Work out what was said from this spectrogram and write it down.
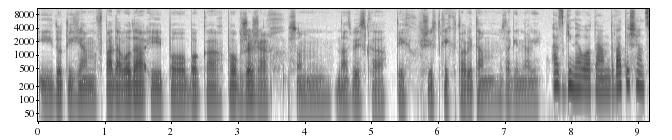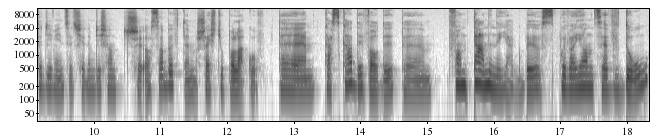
i do tych jam wpada woda i po bokach, po obrzeżach są nazwiska tych wszystkich, którzy tam zaginęli. A zginęło tam 2973 osoby, w tym sześciu Polaków. Te kaskady wody, te fontanny jakby spływające w dół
